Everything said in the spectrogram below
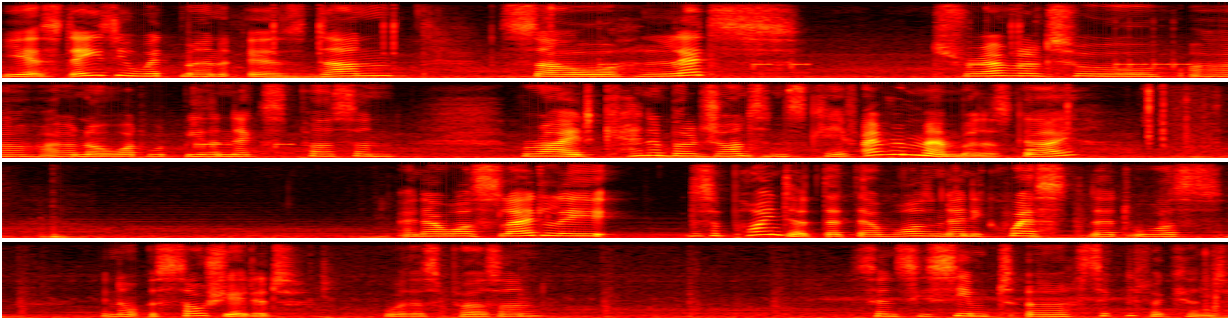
Yes, Daisy Whitman is done. So let's travel to uh, I don't know what would be the next person. Right, Cannibal Johnson's cave. I remember this guy. And I was slightly disappointed that there wasn't any quest that was, you know, associated with this person. Since he seemed uh, significant.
